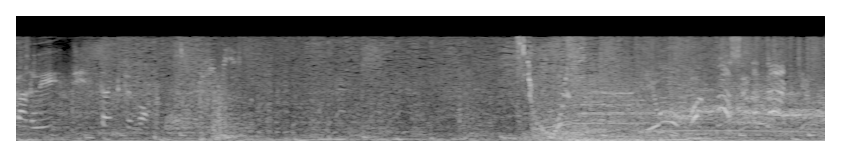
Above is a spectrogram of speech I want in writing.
Parler distinctement. Et on repasse à l'attaque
